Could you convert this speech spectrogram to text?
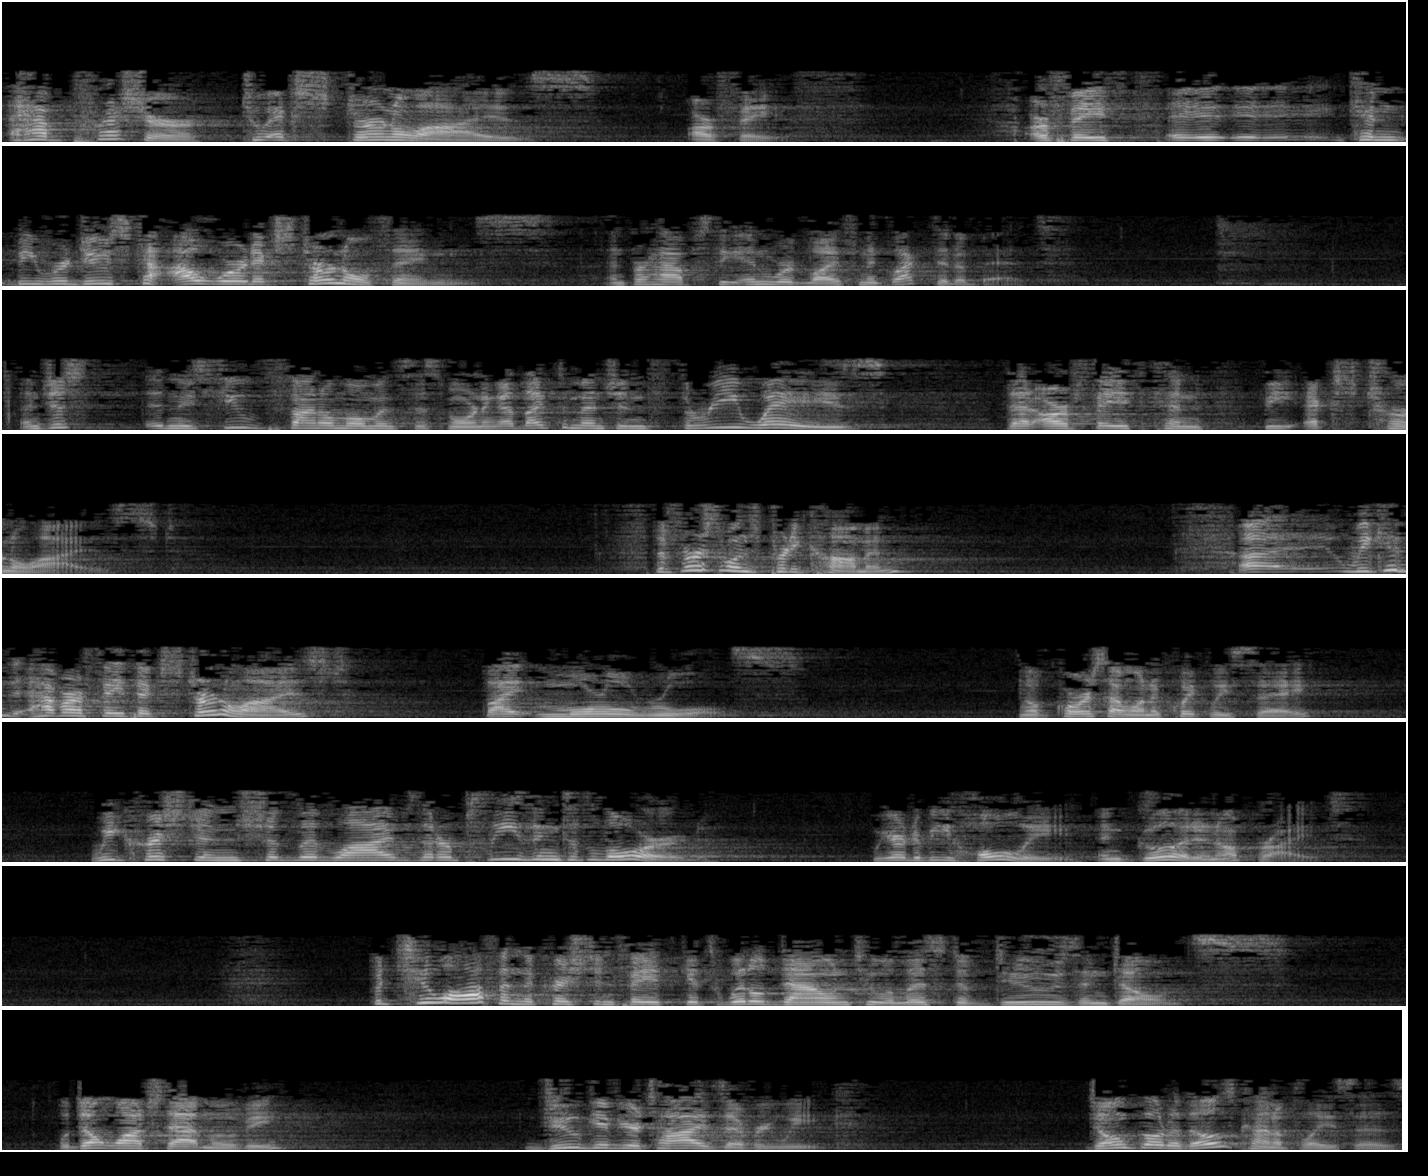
have pressure to externalize our faith. Our faith can be reduced to outward external things, and perhaps the inward life neglected a bit. And just in these few final moments this morning, I'd like to mention three ways that our faith can be externalized. The first one's pretty common. Uh, we can have our faith externalized by moral rules. Now, of course, I want to quickly say we Christians should live lives that are pleasing to the Lord. We are to be holy and good and upright. But too often the Christian faith gets whittled down to a list of do's and don'ts. Well, don't watch that movie. Do give your tithes every week. Don't go to those kind of places.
